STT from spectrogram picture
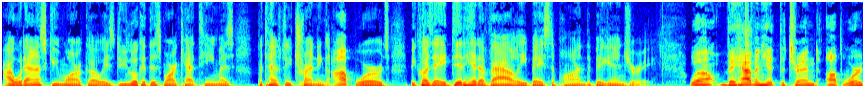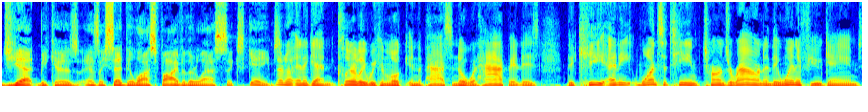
I would ask you, Marco, is do you look at this Marquette team as potentially trending upwards because they did hit a valley based upon the big injury? Well, they haven't hit the trend upwards yet because, as I said, they lost five of their last six games. No, no, and again, clearly we can look in the past and know what happened. Is the key? Any once a team turns around and they win a few games,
